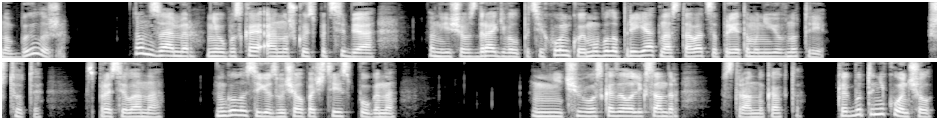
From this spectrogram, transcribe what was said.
Но было же. Он замер, не выпуская Аннушку из-под себя. Он еще вздрагивал потихоньку, ему было приятно оставаться при этом у нее внутри. «Что ты?» — спросила она. Голос ее звучал почти испуганно. «Ничего», — сказал Александр. «Странно как-то» как будто не кончил.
